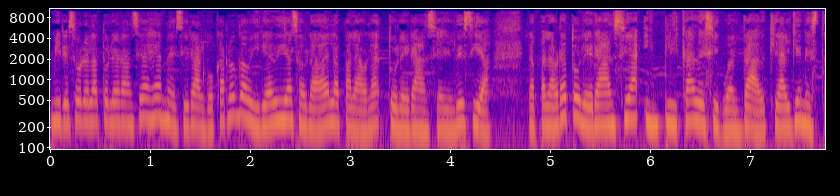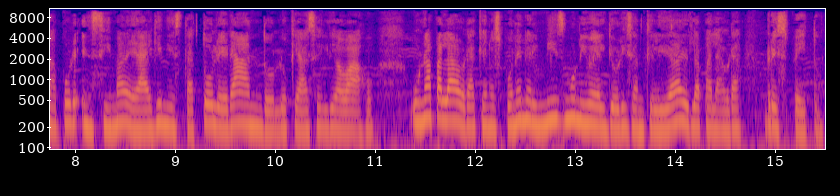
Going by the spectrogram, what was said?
Mire, sobre la tolerancia, déjeme decir algo. Carlos Gaviria Díaz hablaba de la palabra tolerancia y él decía, la palabra tolerancia implica desigualdad, que alguien está por encima de alguien y está tolerando lo que hace el de abajo. Una palabra que nos pone en el mismo nivel de horizontalidad es la palabra respeto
